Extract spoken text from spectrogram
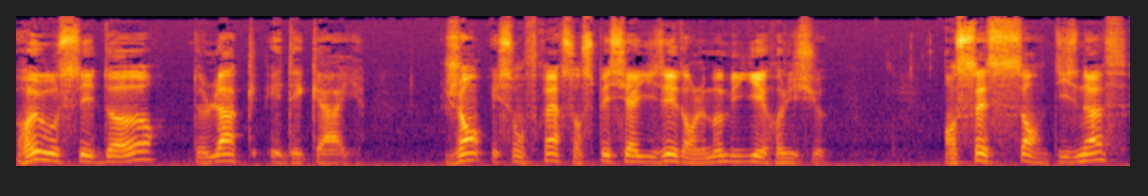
rehaussé d'or, de lacs et d'écailles. Jean et son frère sont spécialisés dans le mobilier religieux. En 1619,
